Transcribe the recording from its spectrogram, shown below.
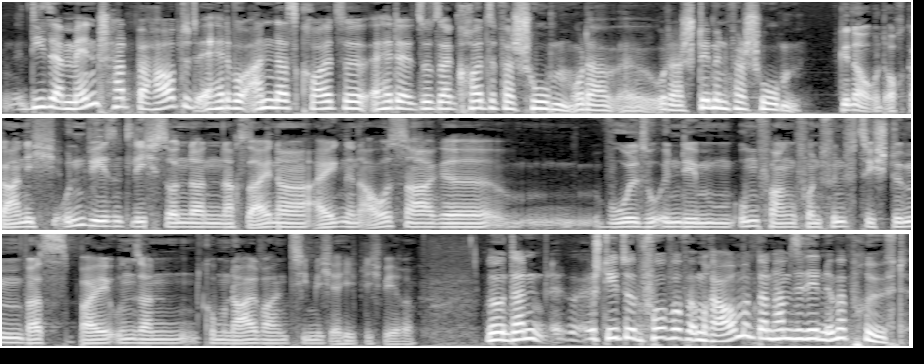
dieser Mensch hat behauptet, er hätte woanders Kreuze, er hätte sozusagen Kreuze verschoben oder, äh, oder Stimmen verschoben. Genau, und auch gar nicht unwesentlich, sondern nach seiner eigenen Aussage wohl so in dem Umfang von 50 Stimmen, was bei unseren Kommunalwahlen ziemlich erheblich wäre. So, und dann steht so ein Vorwurf im Raum und dann haben Sie den überprüft.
